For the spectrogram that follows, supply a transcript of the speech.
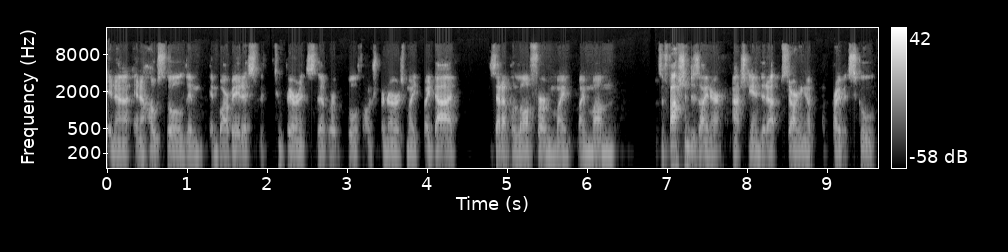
in a in a household in, in Barbados with two parents that were both entrepreneurs. My my dad set up a law firm. My my mum was a fashion designer, actually ended up starting a, a private school.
